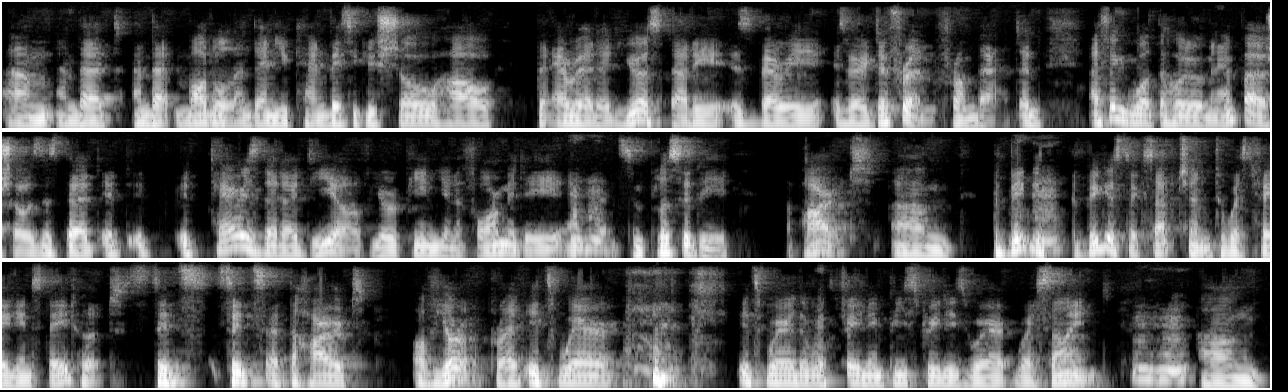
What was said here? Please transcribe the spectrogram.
um, and that and that model, and then you can basically show how the area that you study is very is very different from that. And I think what the Holy Roman Empire shows is that it it, it tears that idea of European uniformity and, mm-hmm. simplicity apart. Um, the biggest mm-hmm. the biggest exception to Westphalian statehood sits sits at the heart of Europe, right? It's where it's where the Westphalian peace treaties were were signed. Mm-hmm. Um,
